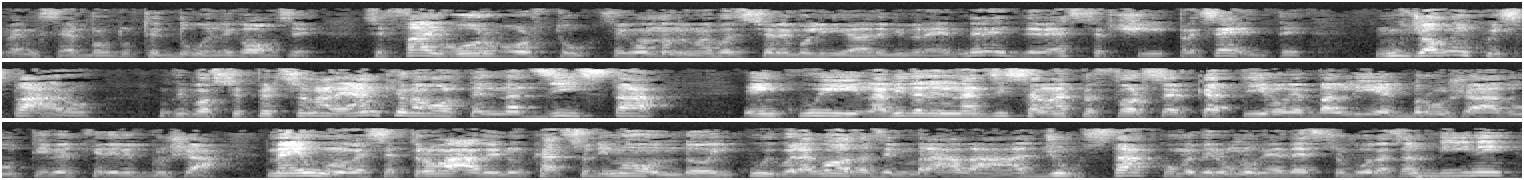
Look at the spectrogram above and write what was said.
Me servono tutte e due le cose. Se fai World War II, secondo me una posizione politica la devi prendere e deve esserci presente. Un gioco in cui sparo, in cui posso impersonare anche una volta il nazista e in cui la vita del nazista non è per forza il cattivo che va lì e brucia tutti perché deve bruciare, ma è uno che si è trovato in un cazzo di mondo in cui quella cosa sembrava giusta, come per uno che adesso vota Salvini,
